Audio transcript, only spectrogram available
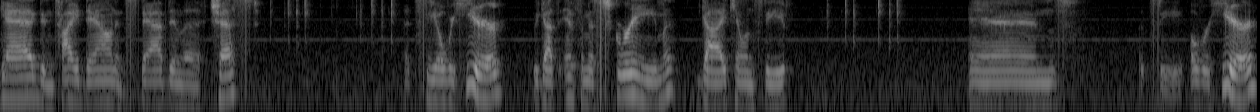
gagged and tied down and stabbed in the chest. See, over here, we got the infamous Scream guy killing Steve. And let's see, over here,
